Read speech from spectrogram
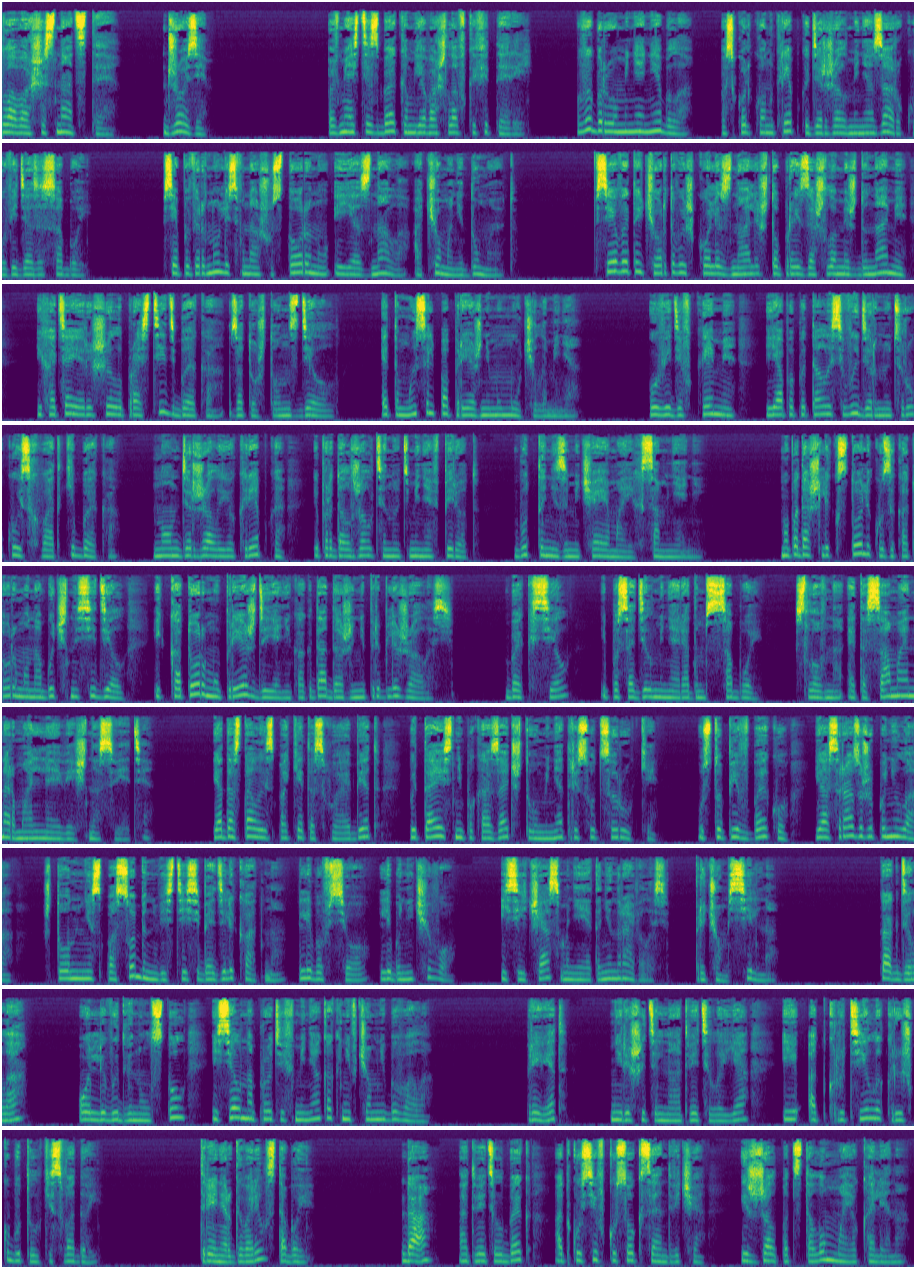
Глава 16. Джози. Вместе с Беком я вошла в кафетерий. Выбора у меня не было, поскольку он крепко держал меня за руку, ведя за собой. Все повернулись в нашу сторону, и я знала, о чем они думают. Все в этой чёртовой школе знали, что произошло между нами, и хотя я решила простить Бека за то, что он сделал, эта мысль по-прежнему мучила меня. Увидев Кэмми, я попыталась выдернуть руку из схватки Бека — но он держал ее крепко и продолжал тянуть меня вперед, будто не замечая моих сомнений. Мы подошли к столику, за которым он обычно сидел, и к которому прежде я никогда даже не приближалась. Бэк сел и посадил меня рядом с собой, словно это самая нормальная вещь на свете. Я достала из пакета свой обед, пытаясь не показать, что у меня трясутся руки. Уступив Беку, я сразу же поняла — что он не способен вести себя деликатно, либо все, либо ничего. И сейчас мне это не нравилось, причем сильно. «Как дела?» Олли выдвинул стул и сел напротив меня, как ни в чем не бывало. «Привет», — нерешительно ответила я и открутила крышку бутылки с водой. «Тренер говорил с тобой?» «Да», — ответил Бек, откусив кусок сэндвича, и сжал под столом моё колено.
